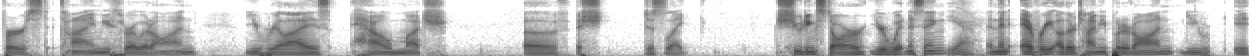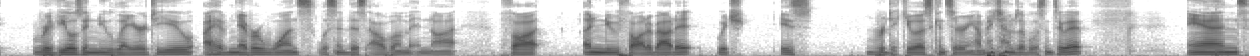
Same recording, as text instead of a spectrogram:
first time you throw it on, you realize how much of a sh- just like shooting star you're witnessing. Yeah. And then every other time you put it on, you it reveals a new layer to you. I have never once listened to this album and not thought a new thought about it, which is ridiculous considering how many times I've listened to it. And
